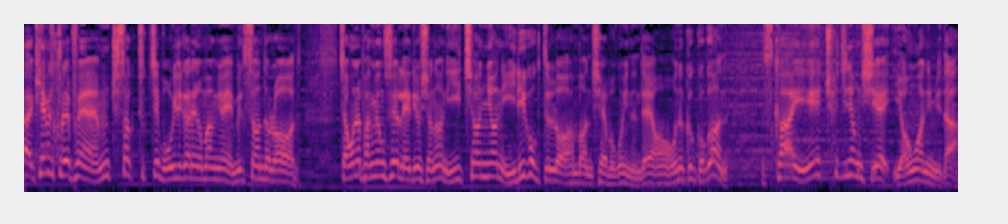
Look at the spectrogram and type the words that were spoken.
자, KBS 쿨 FM 추석 특집 5일간의 음악여행 Mix on the Road. 자, 오늘 박명수의 라디오쇼는 2000년 1위 곡들로 한번 채워보고 있는데요. 오늘 끝곡은 스카이 최진영 씨의 영원입니다.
